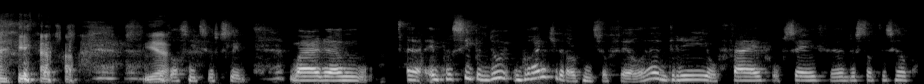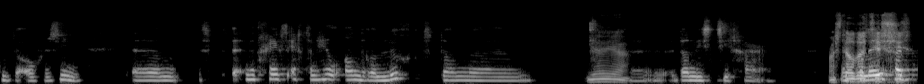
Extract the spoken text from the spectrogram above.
ja. ja. Dat was niet zo slim. Maar um, uh, in principe doe, brand je er ook niet zoveel. Hè? Drie of vijf of zeven. Dus dat is heel goed te overzien. Um, en het geeft echt een heel andere lucht dan, uh, ja, ja. dan die sigaar. Maar stel mijn dat collega, je...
